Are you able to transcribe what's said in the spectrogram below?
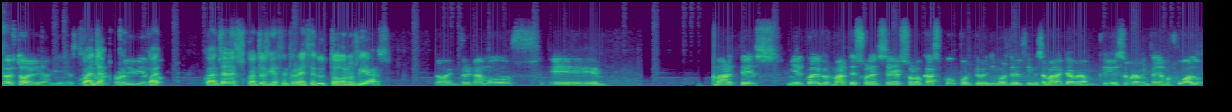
No estoy aquí, estoy sobreviviendo. ¿cuántas, ¿Cuántos días entrenáis, Edu? ¿Todos los días? Entrenamos eh, martes, miércoles. Los martes suelen ser solo casco porque venimos del fin de semana que, habrá, que seguramente hayamos jugado.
